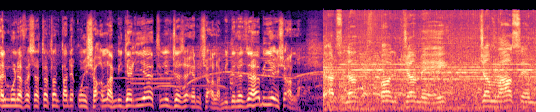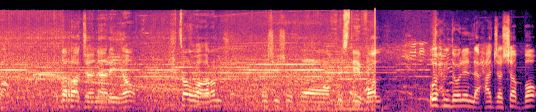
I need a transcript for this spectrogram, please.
المنافسة تنطلق وإن شاء الله ميداليات للجزائر إن شاء الله ميدالية ذهبية إن شاء الله. أرسلان طالب جامعي جامعة العاصمة دراجة نارية حتى الوهران باش يشوف آه، فيستيفال. والحمد لله حاجة شابة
